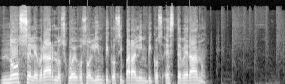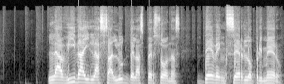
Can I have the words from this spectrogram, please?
no celebrar los Juegos Olímpicos y Paralímpicos este verano. La vida y la salud de las personas deben ser lo primero.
